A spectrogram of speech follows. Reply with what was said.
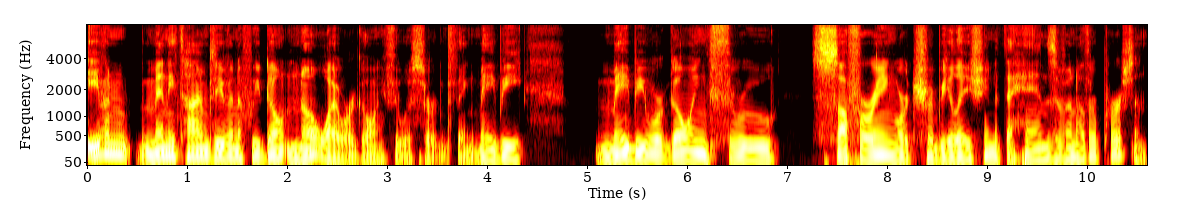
Even many times, even if we don't know why we're going through a certain thing, maybe Maybe we're going through suffering or tribulation at the hands of another person.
